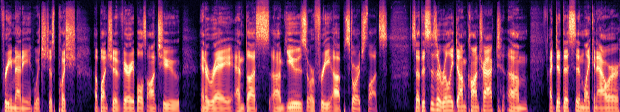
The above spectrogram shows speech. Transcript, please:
free many, which just push a bunch of variables onto an array and thus um, use or free up storage slots. So this is a really dumb contract. Um, I did this in like an hour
